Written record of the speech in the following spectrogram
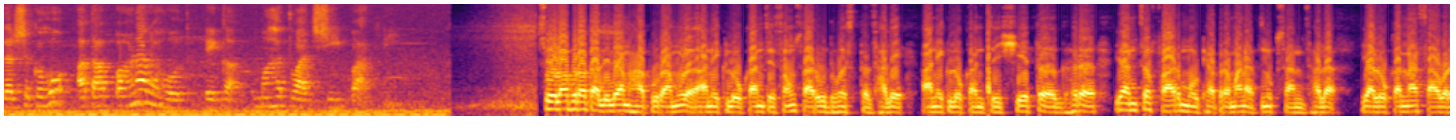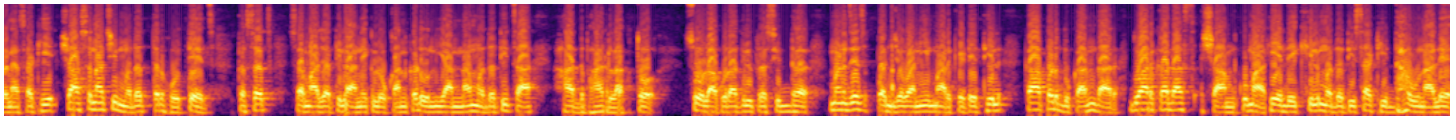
दर्शक हो आता पाहणार आहोत एक महत्वाची बातमी. सोलापुरात आलेल्या महापुरामुळे अनेक लोकांचे संसार उद्ध्वस्त झाले. अनेक लोकांचे शेत घर यांचं फार मोठ्या प्रमाणात नुकसान झालं. या लोकांना सावरण्यासाठी शासनाची मदत तर होतेच. तसंच समाजातील अनेक लोकांकडून यांना मदतीचा हातभार लागतो. सोलापुरातील प्रसिद्ध म्हणजेच पंजवानी मार्केट येथील कापड दुकानदार द्वारकादास श्यामकुमार हे देखील मदतीसाठी धावून आले.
